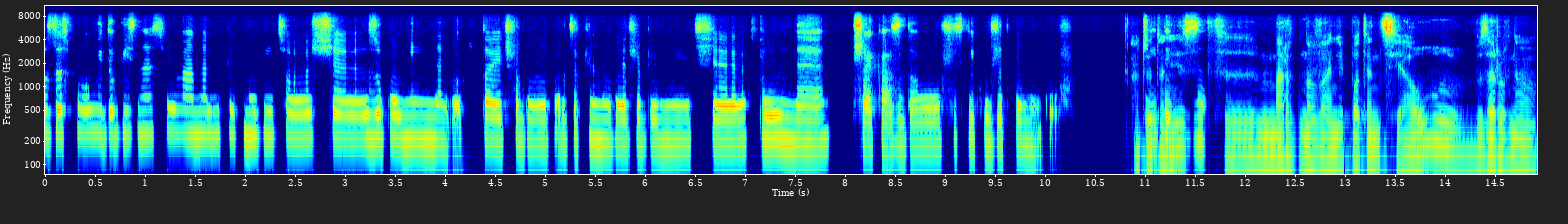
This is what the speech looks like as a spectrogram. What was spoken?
zespołu i do biznesu, a analityk mówi coś zupełnie innego. Tutaj trzeba bardzo pilnować, żeby mieć wspólny przekaz do wszystkich użytkowników. A czy to nie jest marnowanie potencjału zarówno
